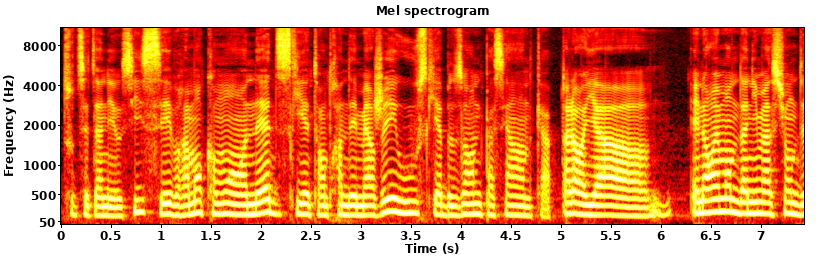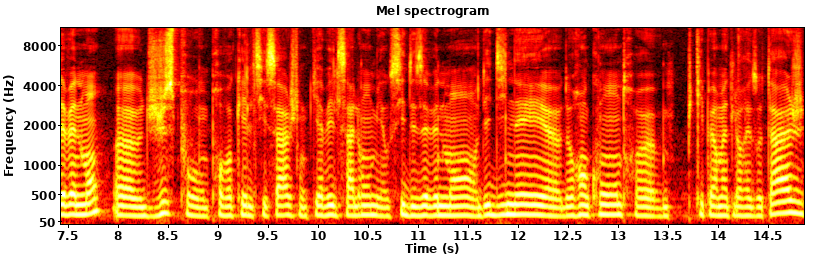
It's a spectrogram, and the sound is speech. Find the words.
toute cette année aussi, c'est vraiment comment on aide ce qui est en train d'émerger ou ce qui a besoin de passer un cap. Alors il y a énormément d'animations, d'événements, euh, juste pour provoquer le tissage. Donc il y avait le salon, mais il y a aussi des événements, des dîners, euh, de rencontres euh, qui permettent le réseautage.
